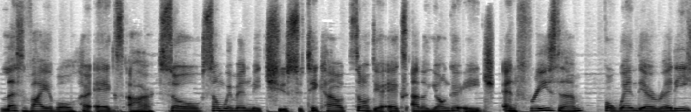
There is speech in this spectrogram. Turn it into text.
less viable her eggs are. So some women may choose to take out some of their eggs at a younger age and freeze them for when they're ready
